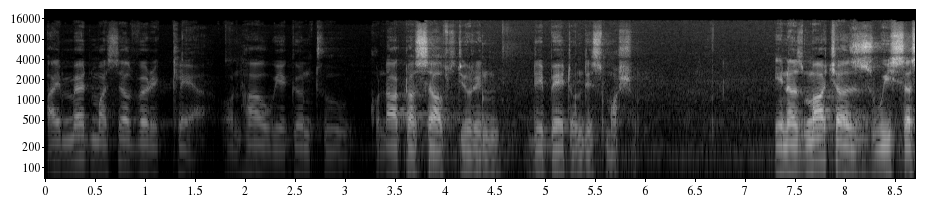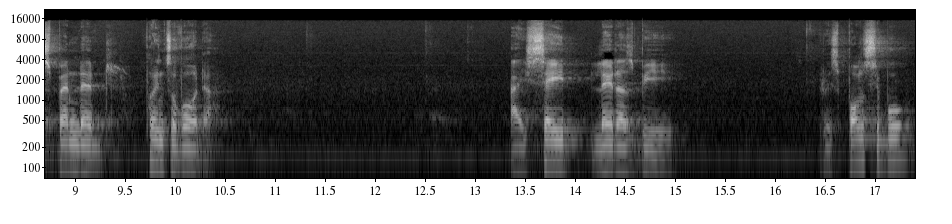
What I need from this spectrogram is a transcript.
I made myself very clear on how we are going to conduct ourselves during debate on this motion. Inasmuch as much as we suspended points of order, I said let us be responsible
